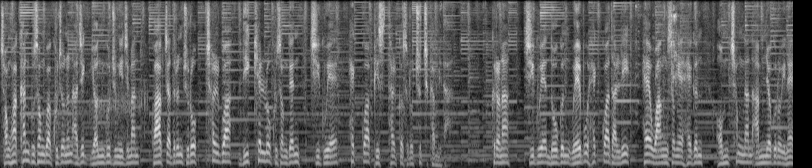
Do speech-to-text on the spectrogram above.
정확한 구성과 구조는 아직 연구 중이지만 과학자들은 주로 철과 니켈로 구성된 지구의 핵과 비슷할 것으로 추측합니다. 그러나 지구의 녹은 외부 핵과 달리 해왕성의 핵은 엄청난 압력으로 인해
